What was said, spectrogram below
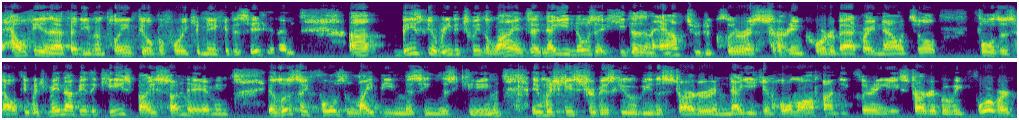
healthy and at that even playing field before he can make a decision. And, uh, basically read between the lines that Nagy knows that he doesn't have to declare a starting quarterback right now until Foles is healthy, which may not be the case by Sunday. I mean, it looks like Foles might be missing this game, in which case Trubisky would be the starter, and Nagy can hold off on declaring a starter moving forward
